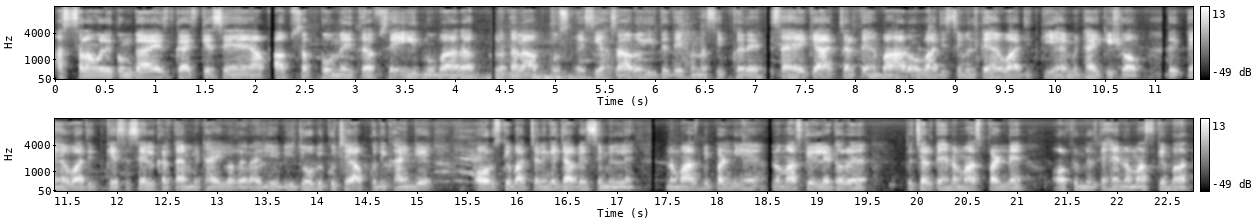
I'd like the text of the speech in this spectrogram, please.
अस्सलाम वालेकुम गाइस गाइस कैसे हैं आप? आप सबको मेरी तरफ़ से ईद मुबारक। अल्लाह ताला आपको ऐसी हज़ारों ईदें देखना नसीब करे। ऐसा है कि आज चलते हैं बाहर और वाजिद से मिलते हैं। वाजिद की है मिठाई की शॉप। देखते हैं वाजिद कैसे सेल करता है मिठाई वगैरह ये भी जो भी कुछ है आपको दिखाएँगे और उसके बाद चलेंगे जावेद से मिलने। नमाज़ भी पढ़नी है। नमाज़ के लिए लेट हो रहे हैं तो चलते हैं नमाज़ पढ़ने और फिर मिलते हैं नमाज़ के बाद.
